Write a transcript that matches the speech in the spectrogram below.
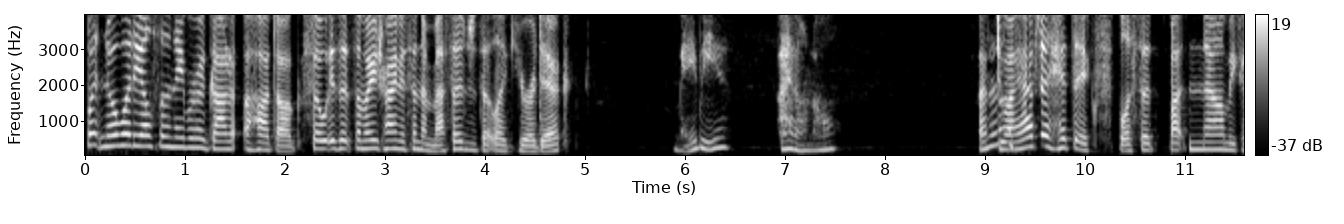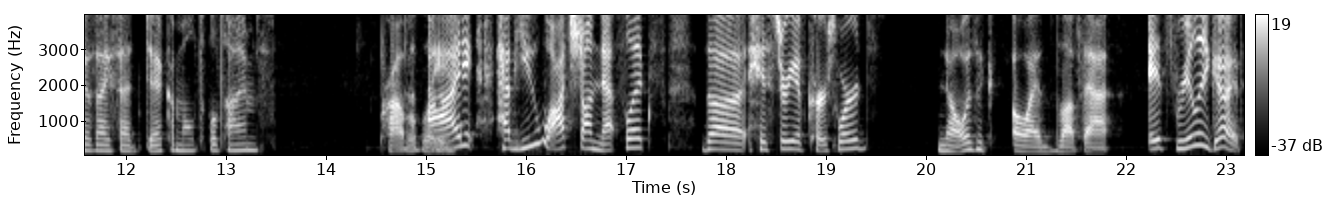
but nobody else in the neighborhood got a hot dog. So is it somebody trying to send a message that like you're a dick? Maybe. I don't know. I don't Do know. I have to hit the explicit button now because I said dick multiple times? Probably. I have you watched on Netflix the history of curse words? No, it was like, oh, I love that. It's really good.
